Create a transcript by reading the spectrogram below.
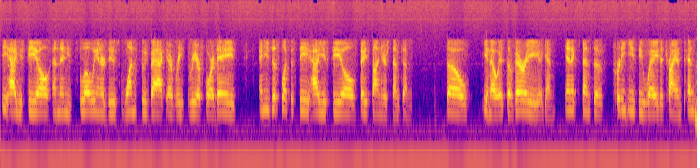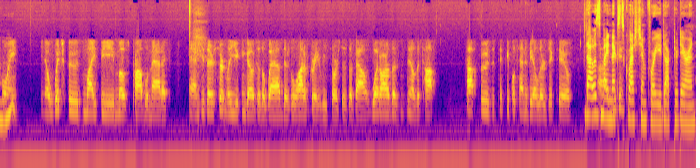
see how you feel, and then you slowly introduce one food back every three or four days, and you just look to see how you feel based on your symptoms. So, you know, it's a very, again, inexpensive, pretty easy way to try and pinpoint. Mm-hmm you know which foods might be most problematic. And there's certainly you can go to the web. There's a lot of great resources about what are the you know the top top foods that t- people tend to be allergic to. That was my uh, next can, question for you, Dr. Darin.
